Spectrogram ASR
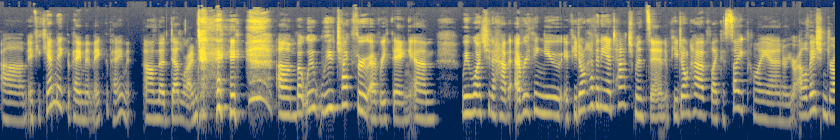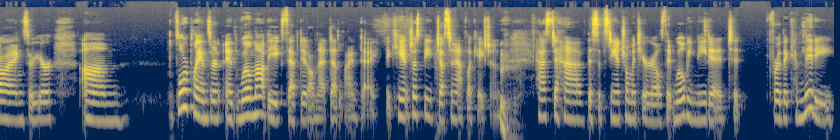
Um, if you can make the payment, make the payment on the deadline day. um, but we, we check through everything. and we want you to have everything you, if you don't have any attachments in, if you don't have like a site plan or your elevation drawings or your um, floor plans, are, it will not be accepted on that deadline day. It can't just be just an application. Mm-hmm. It has to have the substantial materials that will be needed to for the committee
